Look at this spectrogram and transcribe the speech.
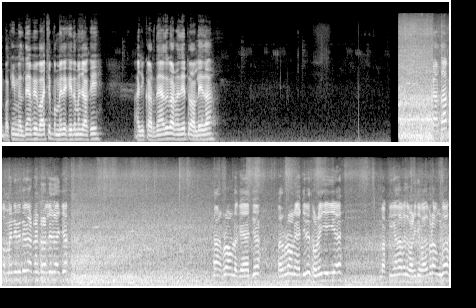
ਬਾਕੀ ਮਿਲਦੇ ਆਂ ਫਿਰ ਬਾਅਦ ਚ ਪੰਮੇ ਦੇ ਖੇਤ ਮੈਂ ਜਾ ਕੇ ਅੱਜ ਕਰਦੇ ਆਂ ਉਦਘਾਟਨ ਦੇ ਟਰਾਲੇ ਦਾ। ਕਰਦਾ ਪੰਮੇ ਨੇ ਵੀ ਉਦਘਾਟਨ ਟਰਾਲੇ ਦਾ ਅੱਜ। ਧਾਨ ਬਣਾਉਣ ਲੱਗਿਆ ਅੱਜ, ਪਰ ਬਣਾਉਣੇ ਅੱਜ ਨੇ ਥੋੜੇ ਜਿਹੀ ਆ। ਬਾਕੀ ਕਹਿੰਦਾ ਫਿਰ ਦੀਵਾਲੀ ਦੇ ਬਾਅਦ ਬਣਾਉਂਗਾ।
